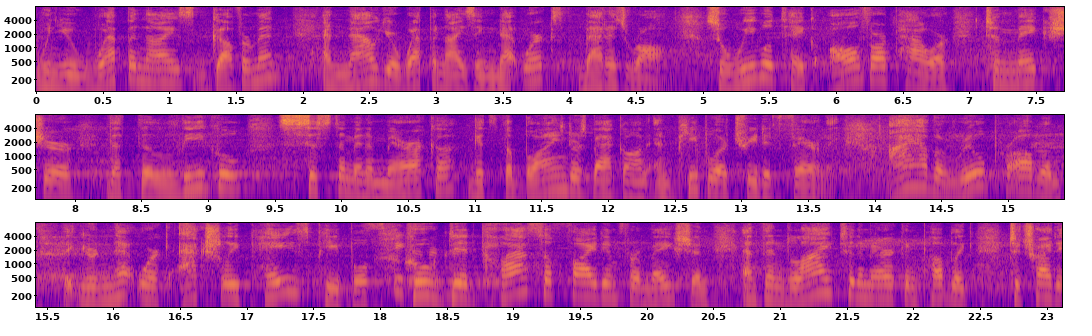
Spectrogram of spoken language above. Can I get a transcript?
when you weaponize government and now you're weaponizing networks, that is wrong. So we will take all of our power to make sure that the legal system in America gets the blinders back on and people are treated fairly. I have a real problem that your network actually pays people who did classified information and then lied to the American public to try to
